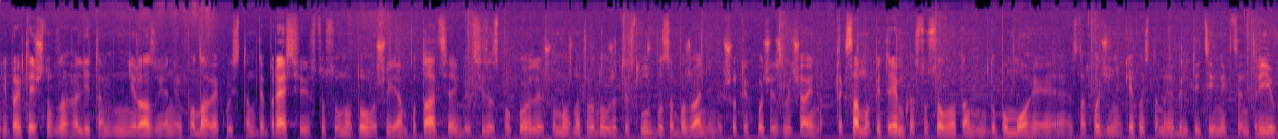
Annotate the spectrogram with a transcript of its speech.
І практично взагалі там ні разу я не впадав в якусь там депресію стосовно того, що є ампутація, якби всі заспокоїли, що можна продовжити службу за бажанням, якщо ти хочеш, звичайно. Так само підтримка стосовно там допомоги знаходження якихось там реабілітаційних центрів,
